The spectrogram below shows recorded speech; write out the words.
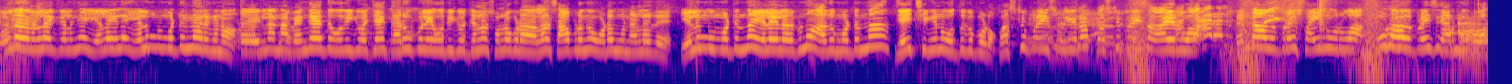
சொல்றது நல்லா கேளுங்க இலையில எலும்பு மட்டும்தான் இருக்கணும் இல்ல நான் வெங்காயத்தை ஒதுக்கி வச்சேன் கருவேப்பிலையை ஒதுக்கி வச்சேன் சொல்லக்கூடாது அதெல்லாம் சாப்பிடுங்க உடம்பு நல்லது எலும்பு மட்டும்தான் இலையில இருக்கணும் அது மட்டும்தான் ஜெயிச்சிங்கன்னு ஒத்துக்கப்படும் ஃபர்ஸ்ட் பிரைஸ் சொல்லிடுறா ஃபர்ஸ்ட் பிரைஸ் ஆயிரம் ரூபா ரெண்டாவது பிரைஸ் ஐநூறு ரூபா மூணாவது பிரைஸ் இரநூறு ரூபா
